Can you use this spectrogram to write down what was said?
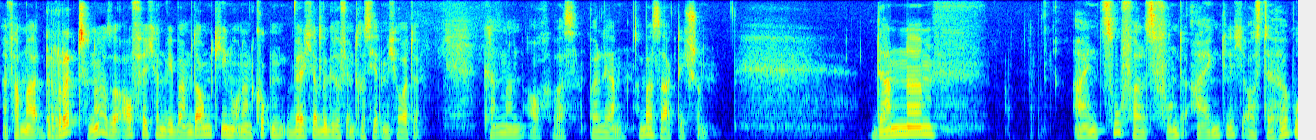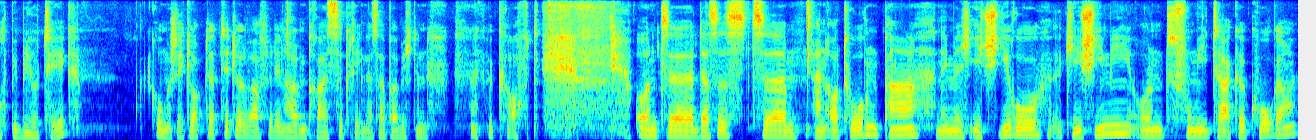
Einfach mal dritt, ne, so auffächern wie beim Daumenkino und dann gucken, welcher Begriff interessiert mich heute. Kann man auch was bei lernen. Aber sagte ich schon. Dann ähm, ein Zufallsfund eigentlich aus der Hörbuchbibliothek. Komisch, ich glaube, der Titel war für den halben Preis zu kriegen, deshalb habe ich den gekauft. Und äh, das ist äh, ein Autorenpaar, nämlich Ichiro Kishimi und Fumitake Koga.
